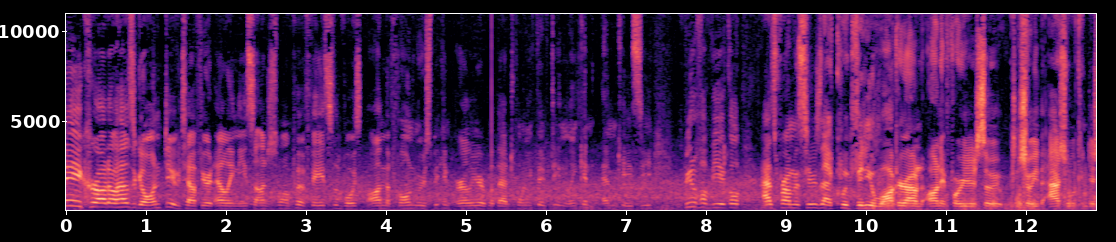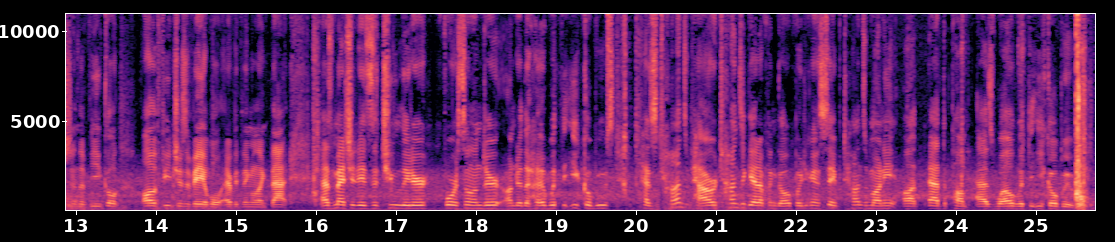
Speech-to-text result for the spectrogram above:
Hey Corrado, how's it going? David Tuff here at LA Nissan. Just want to put a face to the voice on the phone. We were speaking earlier about that 2015 Lincoln MKC. Beautiful vehicle. As promised, here's that quick video walk around on it for you so we can show you the actual condition of the vehicle, all the features available, everything like that. As mentioned, it's a 2 liter 4 cylinder under the hood with the EcoBoost. Has tons of power, tons of get up and go, but you're going to save tons of money at the pump as well with the EcoBoost.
